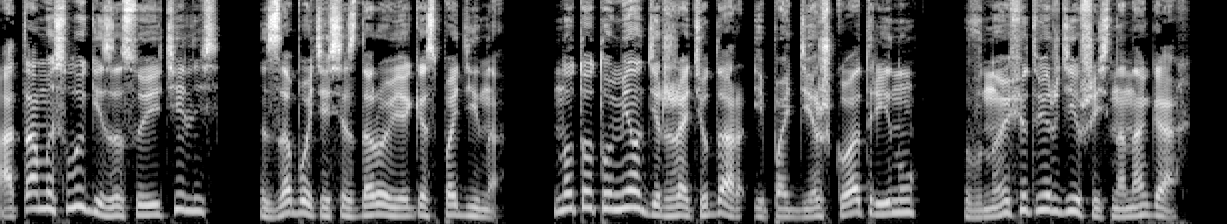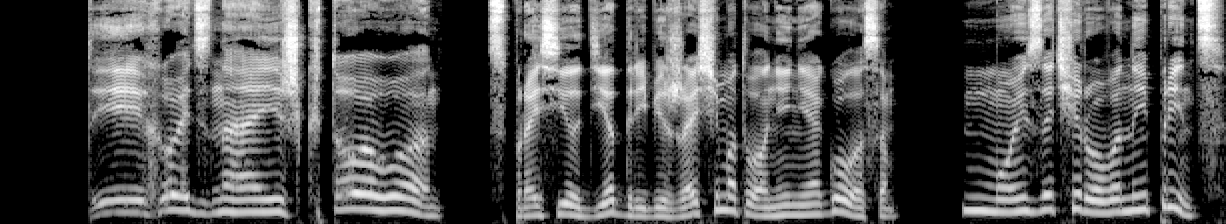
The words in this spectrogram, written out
А там и слуги засуетились, заботясь о здоровье господина. Но тот умел держать удар и поддержку отринул вновь утвердившись на ногах. «Ты хоть знаешь, кто он?» – спросил дед дребезжащим от волнения голосом. «Мой зачарованный принц»,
